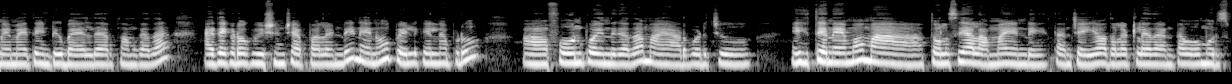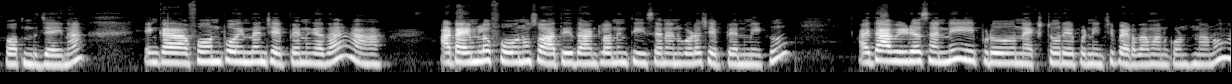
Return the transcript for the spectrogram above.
మేమైతే ఇంటికి బయలుదేరుతాం కదా. అయితే ఇక్కడ ఒక విషయం చెప్పాలండి. నేను పెళ్ళికి వెళ్ళినప్పుడు ఫోన్ పోయింది కదా మా ఆడపడుచు ఇతనేమో మా తులసి వాళ్ళ అమ్మాయి అండి. తను చెయ్యి వదలట్లేదంట. ఓ మురిసిపోతుంది జైన. ఇంకా ఫోన్ పోయిందని చెప్పాను కదా. ఆ- టైంలో ఫోను స్వాతి దాంట్లో నేను తీసానని కూడా చెప్పాను మీకు. అయితే ఆ వీడియోస్ అన్నీ ఇప్పుడు నెక్స్ట్ రేపటి నుంచి పెడదాం అనుకుంటున్నాను.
